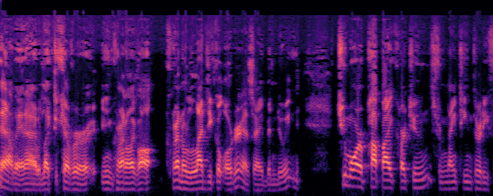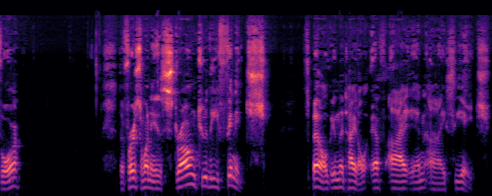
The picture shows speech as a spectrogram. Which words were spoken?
Now, then, I would like to cover in chronological, chronological order, as I've been doing, two more Popeye cartoons from 1934. The first one is Strong to the Finish, spelled in the title F I N I C H.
